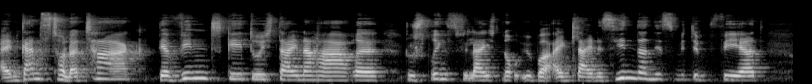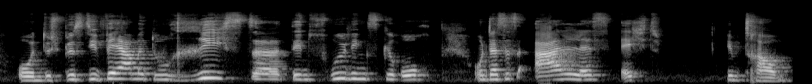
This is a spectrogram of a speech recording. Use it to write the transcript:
ein ganz toller Tag, der Wind geht durch deine Haare, du springst vielleicht noch über ein kleines Hindernis mit dem Pferd und du spürst die Wärme, du riechst äh, den Frühlingsgeruch. Und das ist alles echt im Traum.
